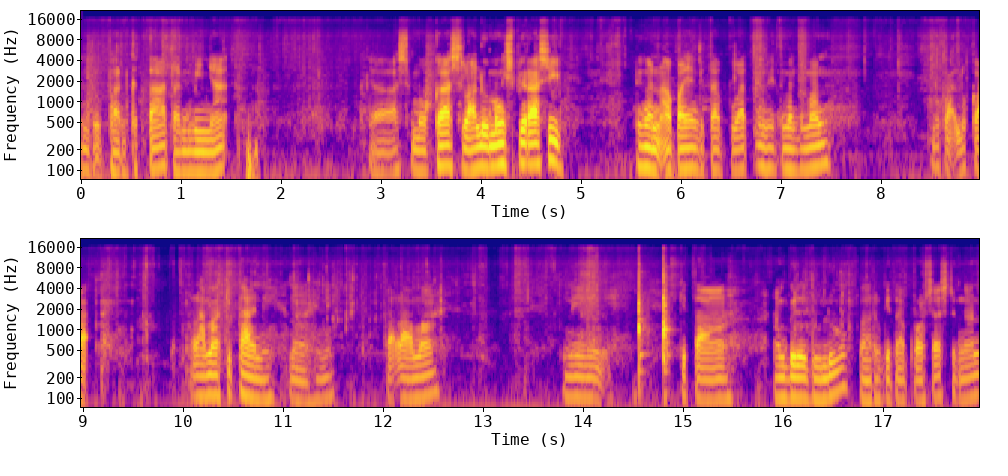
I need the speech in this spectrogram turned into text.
untuk bahan getah dan minyak. Ya semoga selalu menginspirasi dengan apa yang kita buat ini teman-teman. Luka-luka lama kita ini. Nah ini agak lama. Ini kita ambil dulu baru kita proses dengan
